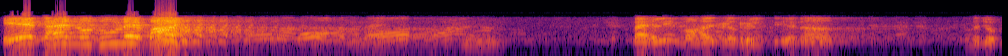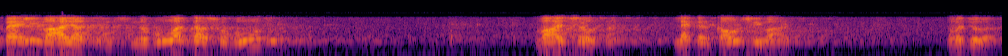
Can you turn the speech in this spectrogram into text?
ایک ہے نزول واحد پہلی واحد جب ملتی ہے نا، تو جو پہلی واحد آتی ہے، نبوت کا ثبوت واحد سے ہوتا ہے، لیکن کون سی واحد توجہ ذرا۔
